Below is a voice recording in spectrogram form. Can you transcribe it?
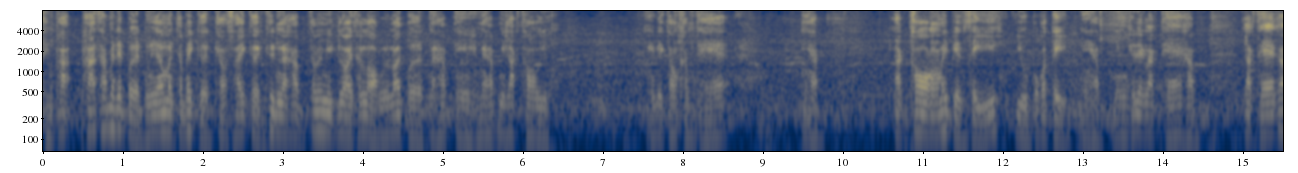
ถึงพระพระถ้าไม่ได้เปิดเนื้อมันจะไม่เกิดแคลไซต์เกิดขึ้นนะครับ ถ้าไม่มีรอยถลอกหรือรอยเปิดนะครับนี่เห็นไหมครับมีลักทองอยู่นี่เด็กทองคำแท้นี่ครับลักทองไม่เปลี่ยนสีอยู่ปกตินี่ครับนี้เขาเรียกลักแท้ครับ ลักแท้ก็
